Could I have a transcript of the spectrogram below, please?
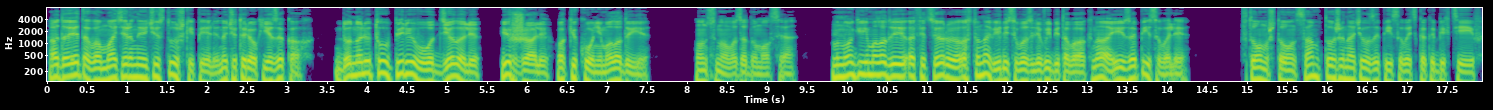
А до этого матерные частушки пели на четырех языках. Да на лету перевод делали и ржали, а кикони молодые. Он снова задумался. Многие молодые офицеры остановились возле выбитого окна и записывали. В том, что он сам тоже начал записывать, как и Бехтеев,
